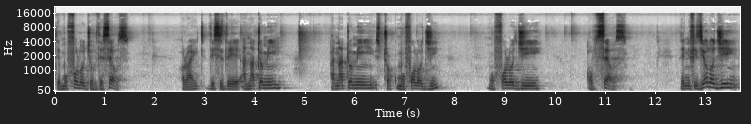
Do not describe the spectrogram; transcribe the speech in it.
the morphology of the cells. All right, this is the anatomy, anatomy stroke morphology, morphology of cells. Then physiology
